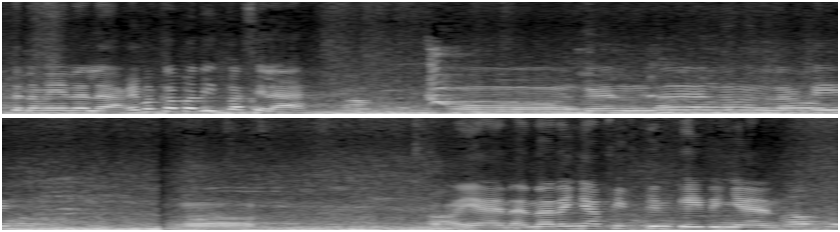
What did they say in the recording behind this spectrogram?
Ito naman yung lalaki. Magkapatid ba sila? Oh, ang ganda. No? Ang laki. Oh. Oh, ayan. Ano rin yan? 15k din yan. Opo.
